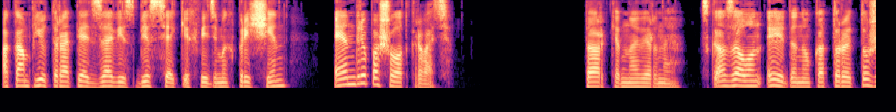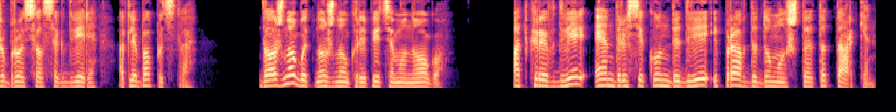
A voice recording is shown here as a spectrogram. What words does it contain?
а компьютер опять завис без всяких видимых причин, Эндрю пошел открывать. «Таркин, наверное», — сказал он Эйдену, который тоже бросился к двери от любопытства. «Должно быть, нужно укрепить ему ногу». Открыв дверь, Эндрю секунды две и правда думал, что это Таркин.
